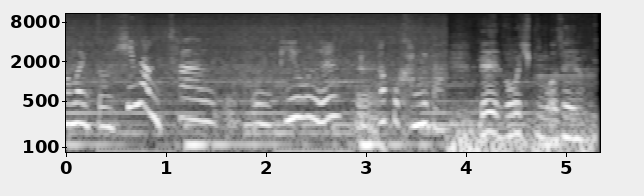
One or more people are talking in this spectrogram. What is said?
정말 또 희망찬 비운을 네. 갖고 갑니다. 매일 보고 싶으면 오세요.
